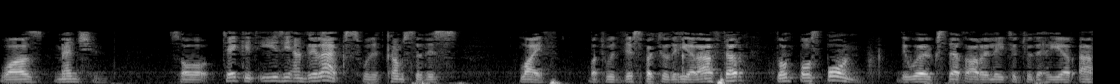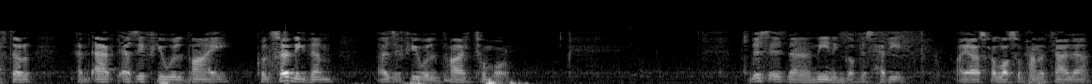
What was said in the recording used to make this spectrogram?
was mentioned. So take it easy and relax when it comes to this life. But with respect to the hereafter, don't postpone the works that are related to the hereafter and act as if you will die concerning them as if you will die tomorrow. This is the meaning of this hadith. I ask Allah subhanahu wa ta'ala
